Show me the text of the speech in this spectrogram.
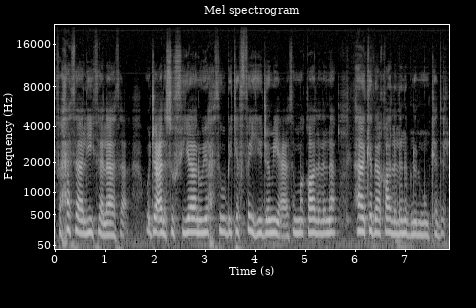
فحثى لي ثلاثة. وجعل سفيان يحثو بكفيه جميعا ثم قال لنا هكذا قال لنا ابن المنكدر.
